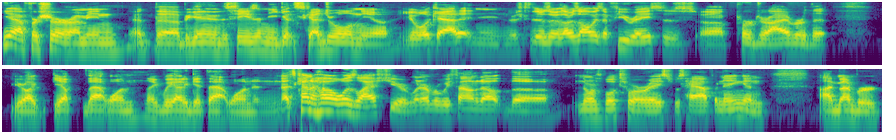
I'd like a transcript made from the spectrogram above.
Yeah, for sure. I mean, at the beginning of the season, you get the schedule and you you look at it, and there's there's, a, there's always a few races uh, per driver that you're like, yep, that one. Like we got to get that one, and that's kind of how it was last year. Whenever we found out the North Wilkesboro race was happening, and I remember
